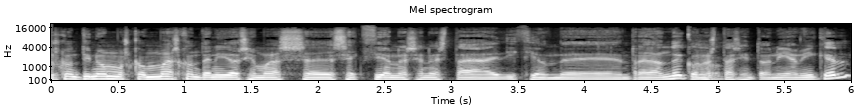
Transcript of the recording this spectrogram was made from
Pues continuamos con más contenidos y más eh, secciones en esta edición de Enredando y con esta sintonía, Miquel.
